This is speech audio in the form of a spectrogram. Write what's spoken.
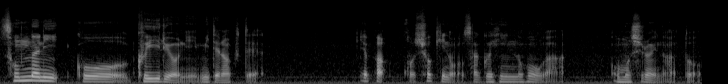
そんなにこう食い入るように見てなくて。やっぱこう初期の作品の方が面白いなと、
